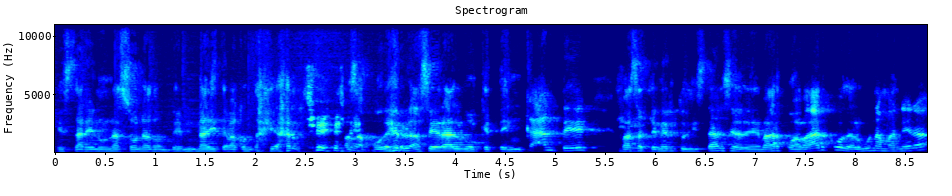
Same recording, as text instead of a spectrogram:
estar en una zona donde nadie te va a contagiar, vas a poder hacer algo que te encante, vas a tener tu distancia de barco a barco de alguna manera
